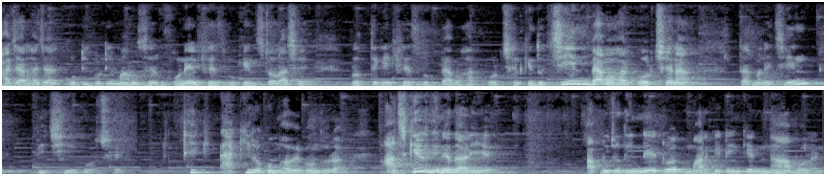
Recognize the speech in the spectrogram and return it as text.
হাজার হাজার কোটি কোটি মানুষের ফোনে ফেসবুক ইনস্টল আছে প্রত্যেকেই ফেসবুক ব্যবহার করছেন। কিন্তু চীন ব্যবহার করছে না, তার মানে চীন পিছিয়ে পড়ছে। ঠিক একই রকমভাবে বন্ধুরা, আজকের দিনে দাঁড়িয়ে আপনি যদি নেটওয়ার্ক মার্কেটিংকে না বলেন,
